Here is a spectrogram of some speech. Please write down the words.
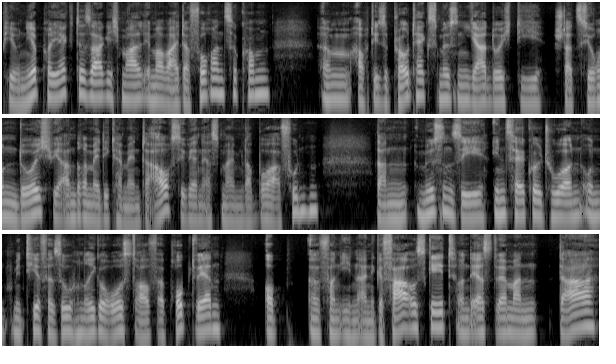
Pionierprojekte, sage ich mal, immer weiter voranzukommen. Ähm, auch diese Protex müssen ja durch die Stationen durch, wie andere Medikamente auch. Sie werden erstmal im Labor erfunden. Dann müssen sie in Zellkulturen und mit Tierversuchen rigoros darauf erprobt werden, ob äh, von ihnen eine Gefahr ausgeht. Und erst wenn man da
